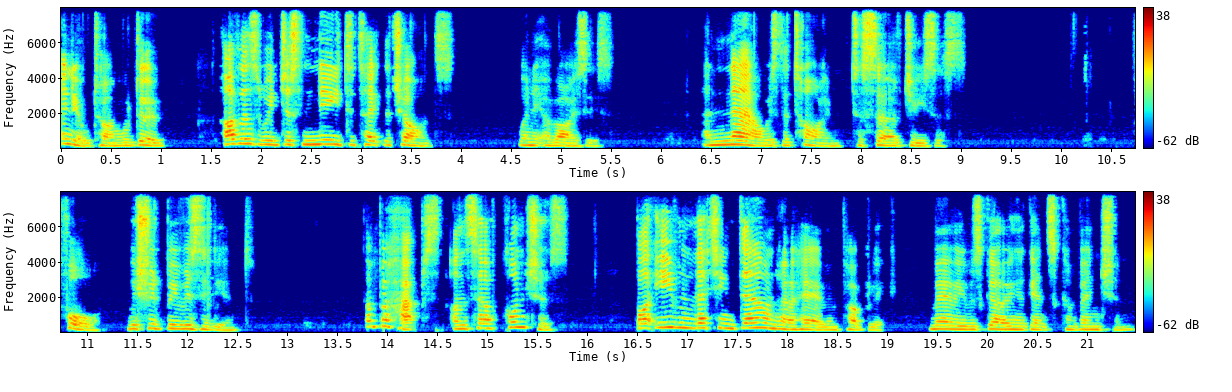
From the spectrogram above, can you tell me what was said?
any old time will do. Others we just need to take the chance when it arises. And now is the time to serve Jesus. Four, we should be resilient and perhaps unself conscious. By even letting down her hair in public, Mary was going against convention.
